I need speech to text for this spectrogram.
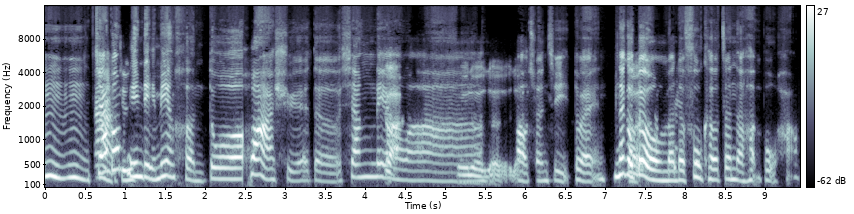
嗯嗯，加工品里面很多化学的香料啊，对对对对，保存剂，对，那个对我们的妇科真的很不好，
